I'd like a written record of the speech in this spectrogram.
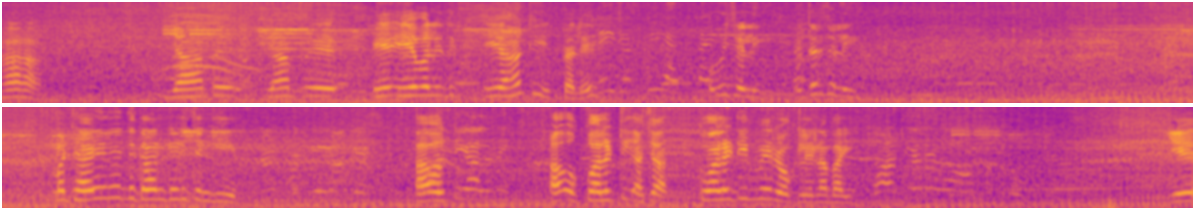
हाँ हाँ यहाँ पे यहाँ पे ये ये वाली ये यहाँ थी पहले वो भी चली इधर चली मठाई वाली दुकान केड़ी चंगी है आओ आओ क्वालिटी अच्छा क्वालिटी पे रोक लेना भाई ये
